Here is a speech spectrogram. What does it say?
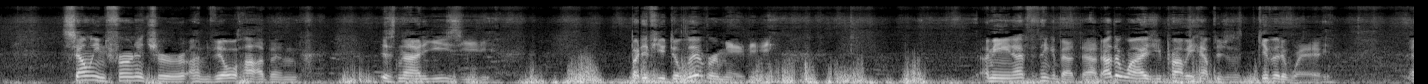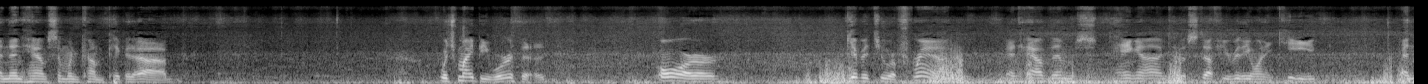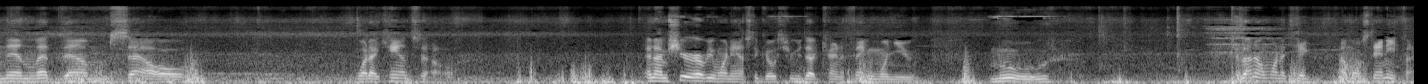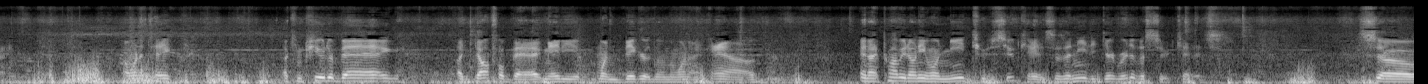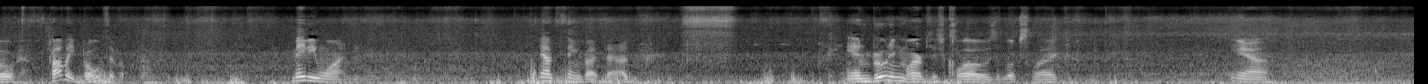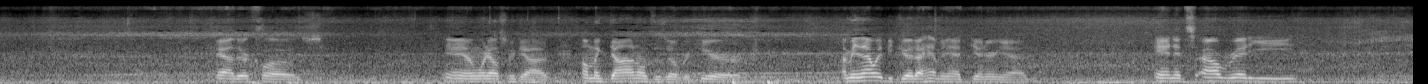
selling furniture on Willhaben is not easy. But if you deliver, maybe. I mean, I have to think about that. Otherwise, you probably have to just give it away and then have someone come pick it up, which might be worth it. Or give it to a friend and have them hang on to the stuff you really want to keep and then let them sell what I can't sell. And I'm sure everyone has to go through that kind of thing when you move. Because I don't want to take almost anything. I want to take a computer bag, a duffel bag, maybe one bigger than the one I have. And I probably don't even need two suitcases. I need to get rid of a suitcase. So, probably both of them. Maybe one. You have to think about that. And Markt is closed, it looks like. Yeah. Yeah, they're closed. And what else we got? Oh, McDonald's is over here. I mean, that would be good. I haven't had dinner yet. And it's already.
